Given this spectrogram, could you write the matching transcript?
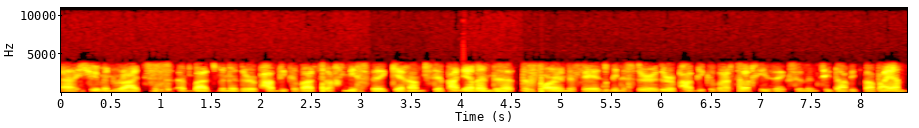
uh, Human Rights Ombudsman of the Republic of Artsakh, Mr. Gegham Stepanyan, and the, the Foreign Affairs Minister of the Republic of Artsakh, His Excellency David Babayan,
